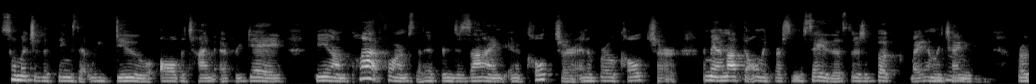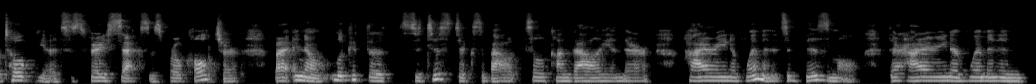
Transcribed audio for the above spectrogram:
so much of the things that we do all the time every day being on platforms that have been designed in a culture and a bro culture. I mean i'm not the only person to say this. There's a book by emily mm-hmm. chang brotopia. It's this very sexist bro culture. But you know look at the statistics about silicon valley and their hiring of women. It's abysmal. Their hiring of women in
